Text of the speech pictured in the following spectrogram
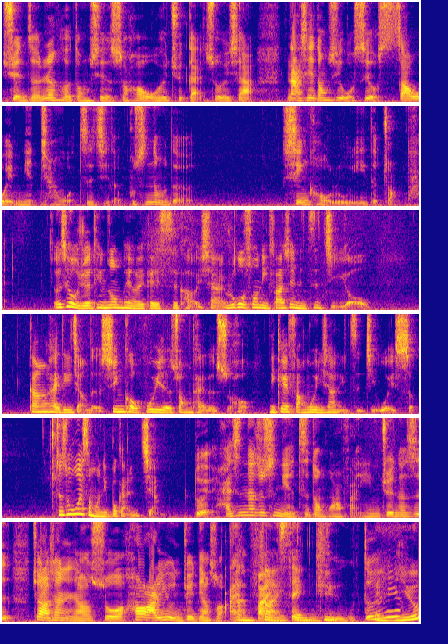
选择任何东西的时候，我会去感受一下哪些东西我是有稍微勉强我自己的，不是那么的心口如一的状态。而且我觉得听众朋友也可以思考一下，如果说你发现你自己有刚刚海迪讲的心口不一的状态的时候，你可以反问一下你自己为什么，就是为什么你不敢讲对，还是那就是你的自动化反应，你觉得是就好像人家说 How are you，你就一定要说 I'm fine, thank you。对 you？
